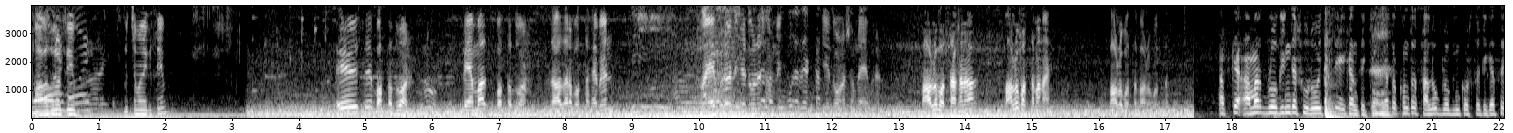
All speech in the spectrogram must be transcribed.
মগাজুলের টিম বুঝছে মানে কি টিম এই হচ্ছে বত্তা দোয়ান। ফেমাস বত্তা দোয়ান। যারা যারা বত্তা খাবেন এই দোকানের সামনে। এই দোকানের সামনে আইপুরান ভালো বত্তা খানা ভালো বত্তা বানায়। ভালো বত্তা ভালো বত্তা। আজকে আমার ব্লগিংটা শুরু হইতেছে এখান থেকে। এতক্ষণ তো সালু ব্লগিং করছে ঠিক আছে?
